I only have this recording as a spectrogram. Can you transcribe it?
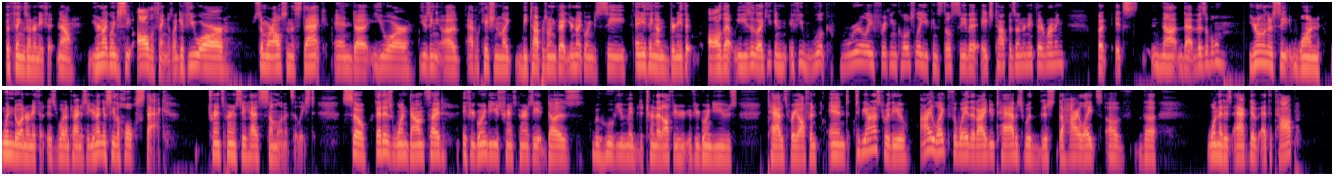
the things underneath it. Now, you're not going to see all the things. Like if you are somewhere else in the stack and uh, you are using an application like BTOP or something like that, you're not going to see anything underneath it all that easily. Like you can, if you look really freaking closely, you can still see that HTOP is underneath there running, but it's not that visible you're only going to see one window underneath it, is what I'm trying to say. You're not going to see the whole stack. Transparency has some limits, at least. So that is one downside. If you're going to use transparency, it does behoove you maybe to turn that off if you're going to use tabs very often. And to be honest with you, I like the way that I do tabs with just the highlights of the one that is active at the top.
